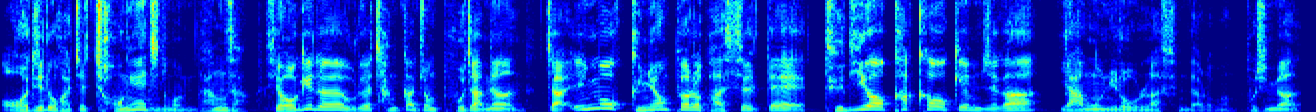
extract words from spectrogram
어디로 갈지 정해지는 겁니다 항상 여기를 우리가 잠깐 좀 보자면 자 일목균형표를 봤을 때 드디어 카카오 게임즈가 양운 위로 올랐습니다 여러분 보시면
